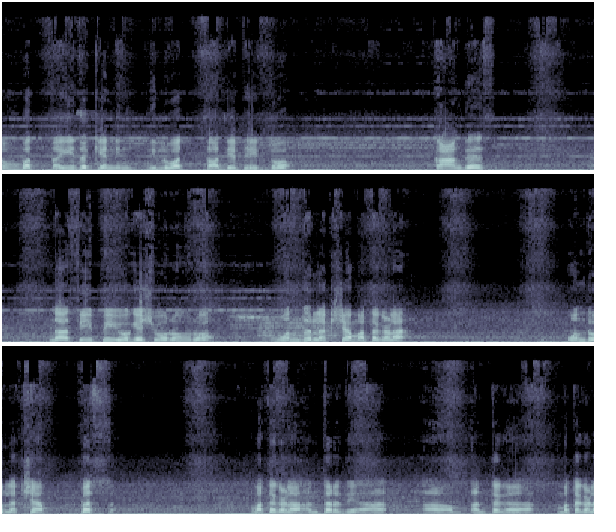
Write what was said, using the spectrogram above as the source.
ತೊಂಬತ್ತೈದಕ್ಕೆ ನಿನ್ ನಿಲ್ಲುವ ಸಾಧ್ಯತೆ ಇದ್ದು, ಕಾಂಗ್ರೆಸ್ ನ ಸಿ ಪಿ ಯೋಗೇಶ್ವರ್ ಅವರು ಒಂದು ಲಕ್ಷ ಮತಗಳ, ಒಂದು ಲಕ್ಷ ಪ್ಲಸ್ ಮತಗಳ ಅಂತರದ ಅಂತ, ಮತಗಳ,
